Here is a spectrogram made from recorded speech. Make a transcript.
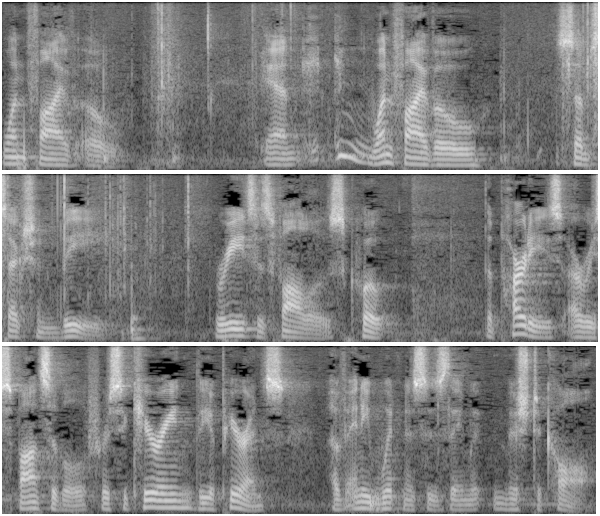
150. And 150 subsection B reads as follows, quote, "The parties are responsible for securing the appearance of any witnesses they wish to call.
